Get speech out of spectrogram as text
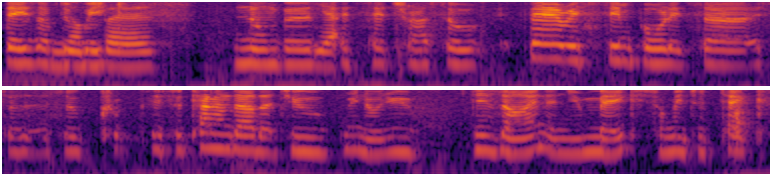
days of the week, Numbers. numbers, Yeah. etc. So very simple. It's a it's a it's a cr- it's a calendar that you you know you design and you make something to take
